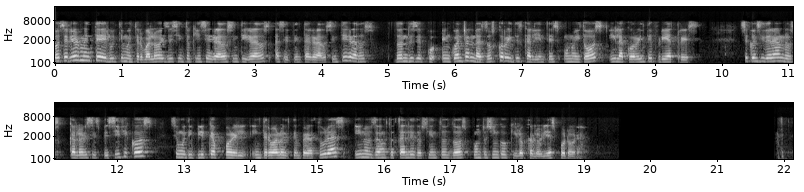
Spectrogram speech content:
Posteriormente, el último intervalo es de 115 grados centígrados a 70 grados centígrados, donde se encuentran las dos corrientes calientes 1 y 2 y la corriente fría 3. Se consideran los calores específicos, se multiplica por el intervalo de temperaturas y nos da un total de 202.5 kilocalorías por hora.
